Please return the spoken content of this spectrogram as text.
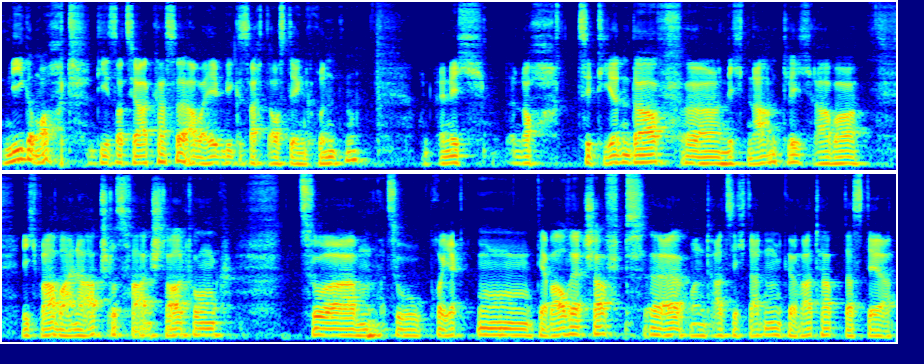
nie gemocht, die Sozialkasse, aber eben wie gesagt aus den Gründen. Und wenn ich noch zitieren darf, äh, nicht namentlich, aber ich war bei einer Abschlussveranstaltung zur, zu Projekten der Bauwirtschaft äh, und als ich dann gehört habe, dass der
